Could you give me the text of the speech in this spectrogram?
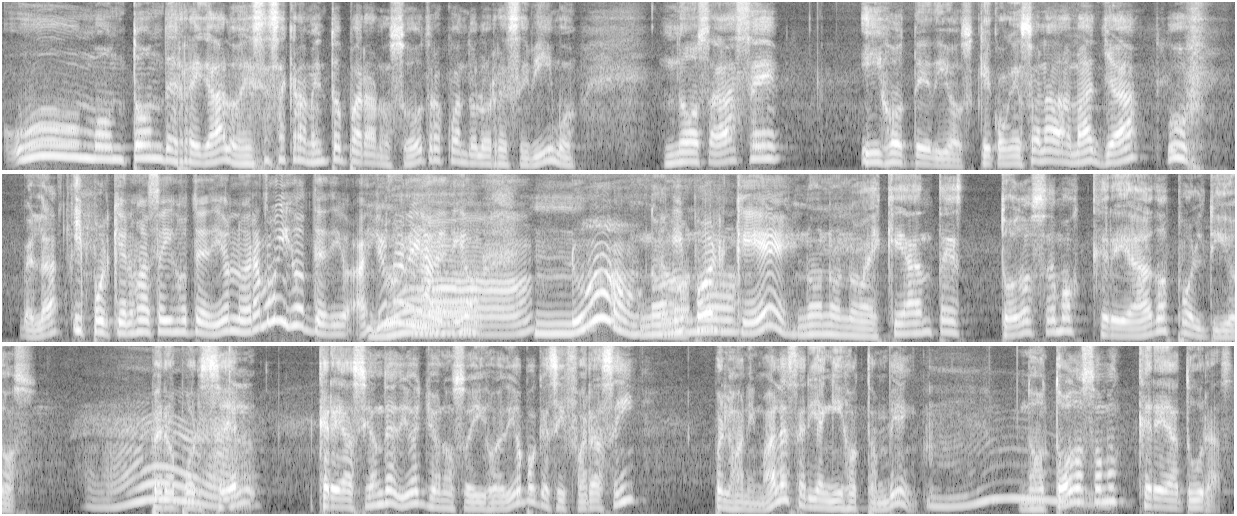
un montón de regalos ese sacramento para nosotros cuando lo recibimos. Nos hace hijos de Dios, que con eso nada más ya, uff, ¿verdad? ¿Y por qué nos hace hijos de Dios? No éramos hijos de Dios. Ay, yo no, era hija de Dios. No, No, ¿Y no, por no. qué? No, no, no, es que antes todos somos creados por Dios. Pero por ser creación de Dios, yo no soy hijo de Dios, porque si fuera así, pues los animales serían hijos también. No todos somos criaturas.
